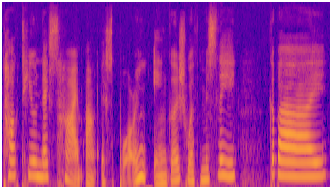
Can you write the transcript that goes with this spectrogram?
Talk to you next time on Exploring English with Miss Lee. Goodbye.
